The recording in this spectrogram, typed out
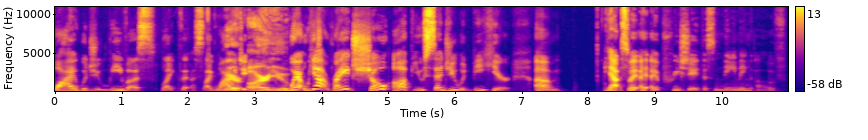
why would you leave us like this? Like, why Where would you? are you? Where? Yeah, right. Show up. You said you would be here. Um, yeah, so I, I appreciate this naming of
